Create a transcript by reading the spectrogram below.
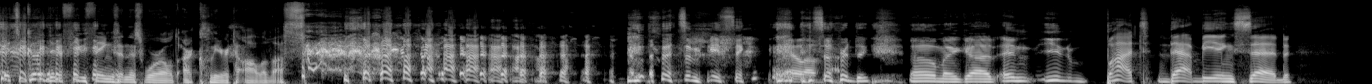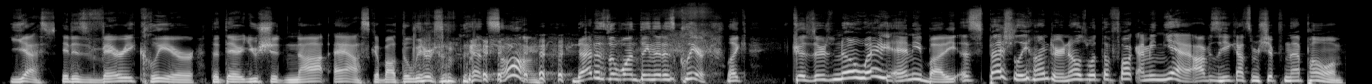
It's good that a few things in this world are clear to all of us. That's amazing. so ridiculous. Oh my god! And you, but that being said, yes, it is very clear that there you should not ask about the lyrics of that song. that is the one thing that is clear. Like. Because there's no way anybody, especially Hunter, knows what the fuck. I mean, yeah, obviously he got some shit from that poem,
